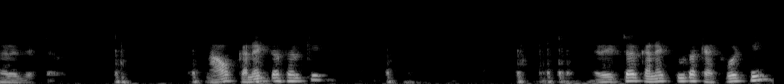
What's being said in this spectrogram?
resistor. Now connect the circuit. Resistor connect to the cathode pin.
